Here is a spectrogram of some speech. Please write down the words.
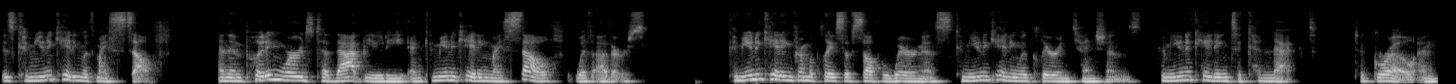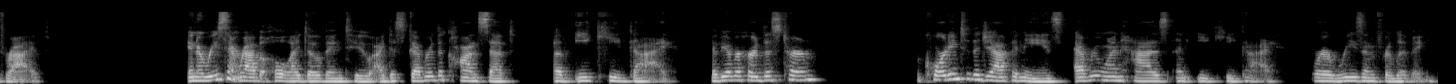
is communicating with myself and then putting words to that beauty and communicating myself with others communicating from a place of self awareness, communicating with clear intentions, communicating to connect, to grow and thrive. In a recent rabbit hole I dove into, I discovered the concept of ikigai. Have you ever heard this term? According to the Japanese, everyone has an ikigai or a reason for living.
